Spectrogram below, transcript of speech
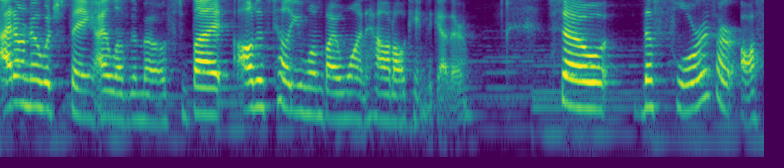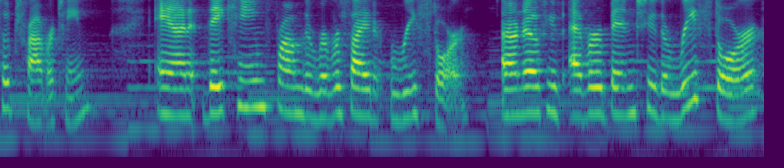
I don't know which thing I love the most, but I'll just tell you one by one how it all came together. So the floors are also travertine and they came from the Riverside Restore. I don't know if you've ever been to the Restore,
